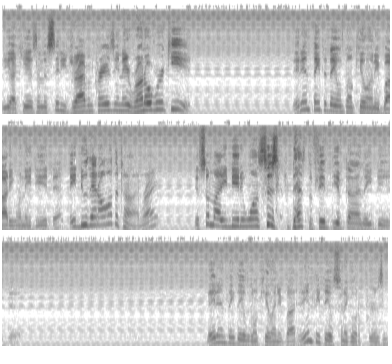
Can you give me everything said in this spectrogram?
We got kids in the city driving crazy and they run over a kid. They didn't think that they was gonna kill anybody when they did that. They do that all the time, right? If somebody did it once, that's the fiftieth time they did that. They didn't think they was gonna kill anybody. They didn't think they was gonna go to prison.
